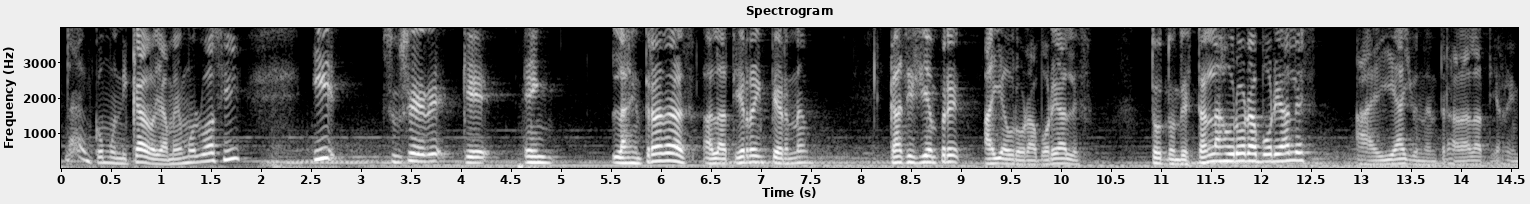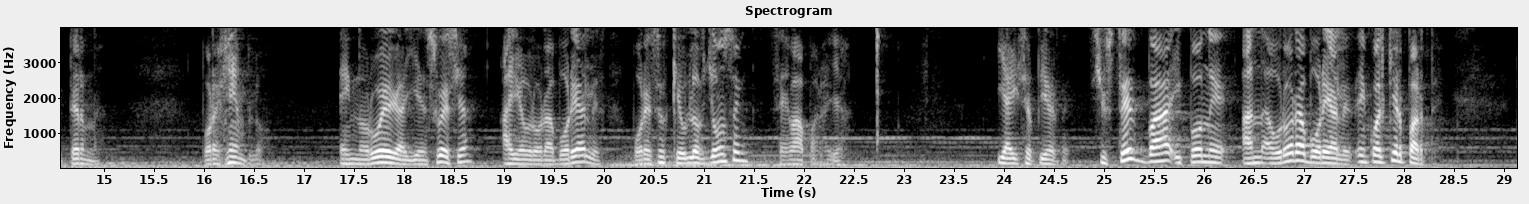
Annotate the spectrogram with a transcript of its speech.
Ah, un comunicado, llamémoslo así. Y sucede que en las entradas a la Tierra interna casi siempre hay auroras boreales. Entonces, donde están las auroras boreales, ahí hay una entrada a la Tierra interna. Por ejemplo, en Noruega y en Suecia hay auroras boreales. Por eso es que Olaf Johnson se va para allá. Y ahí se pierde. Si usted va y pone auroras boreales en cualquier parte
